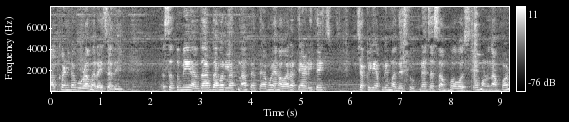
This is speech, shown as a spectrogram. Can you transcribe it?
अखंड गोळा भरायचा नाही. असं तुम्ही अर्धा अर्धा भरलात ना तर त्यामुळे हवा राहते आणि ते चकली आपली मध्येच तुटण्याचा संभव असतो. म्हणून आपण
